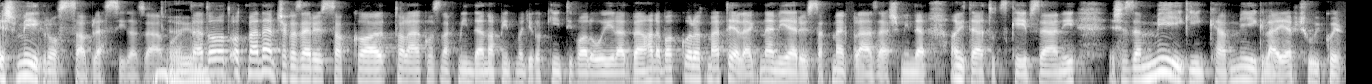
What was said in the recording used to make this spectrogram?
és még rosszabb lesz igazából. Igen. Tehát ott, ott már nem csak az erőszakkal találkoznak minden nap, mint mondjuk a kinti való életben, hanem akkor ott már tényleg nemi erőszak, megalázás, minden, amit el tudsz képzelni, és ezzel még inkább, még lejjebb csúlykolják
